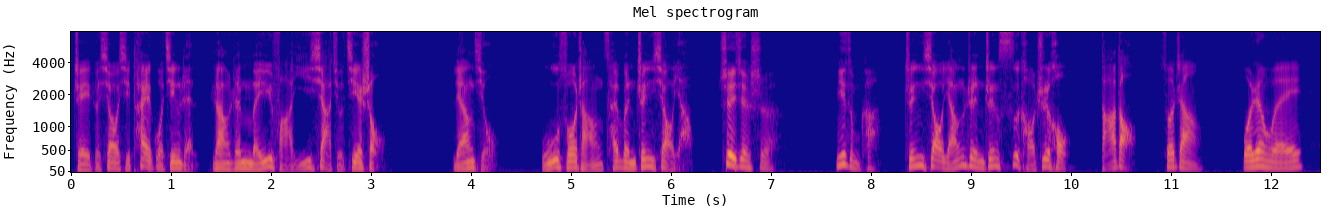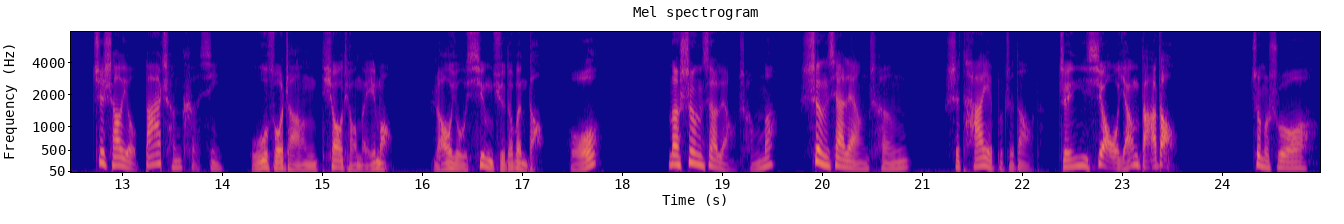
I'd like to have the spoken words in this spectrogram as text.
这个消息太过惊人，让人没法一下就接受。良久，吴所长才问甄孝阳：“这件事你怎么看？”甄孝阳认真思考之后答道：“所长，我认为至少有八成可信。”吴所长挑挑眉毛，饶有兴趣的问道：“哦，那剩下两成呢？”“剩下两成是他也不知道的。”甄孝阳答道：“这么说，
